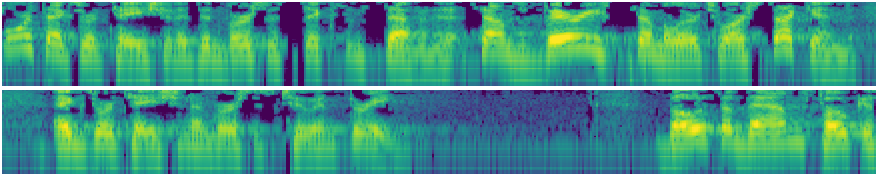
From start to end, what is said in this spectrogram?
fourth exhortation is in verses 6 and 7. And it sounds very similar to our second exhortation in verses 2 and 3. Both of them focus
